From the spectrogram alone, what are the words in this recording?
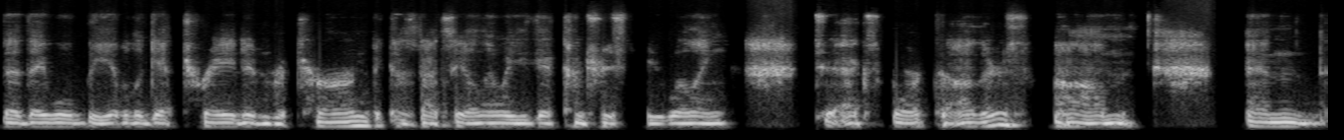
that they will be able to get trade in return because that's the only way you get countries to be willing to export to others. Um, and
